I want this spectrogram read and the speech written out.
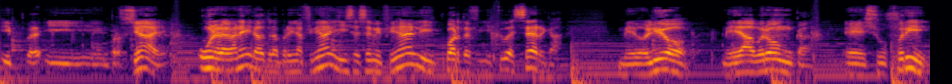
y, en profesional. Una la gané, la otra perdí la final y hice semifinal y cuarto y estuve cerca. Me dolió, me da bronca, eh, sufrí,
